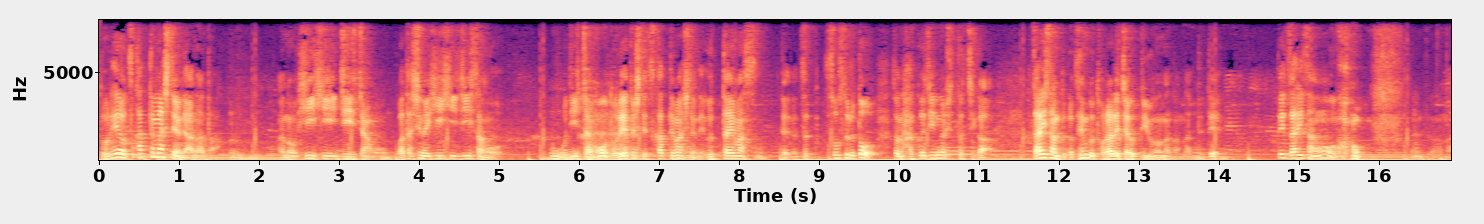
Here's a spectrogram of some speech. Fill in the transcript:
奴隷を使ってましたよねあなた。うんあのひいひいじいちゃんを、ん。私のひいひいじいさんをうんおじいちゃんを奴隷として使ってましたよね、訴えますみたいなずそうするとその白人の人たちが財産とか全部取られちゃうっていう世の中になってて、で財産をこうなんていうのかな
